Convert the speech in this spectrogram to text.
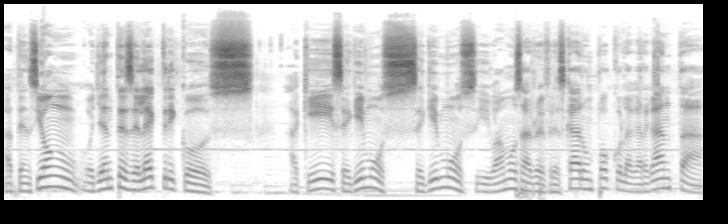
Atención, oyentes eléctricos. Aquí seguimos, seguimos y vamos a refrescar un poco la garganta.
